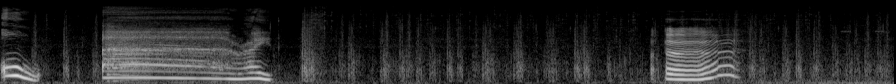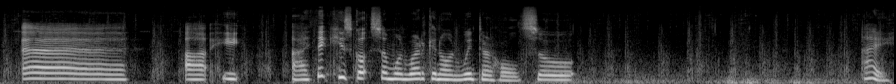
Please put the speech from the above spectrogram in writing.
Oh! Ah, right. Uh... Uh... Uh, he... I think he's got someone working on Winterhold, so... Aye.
